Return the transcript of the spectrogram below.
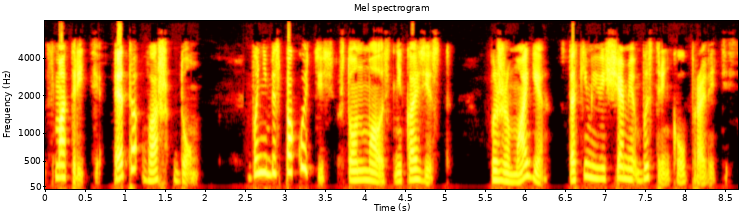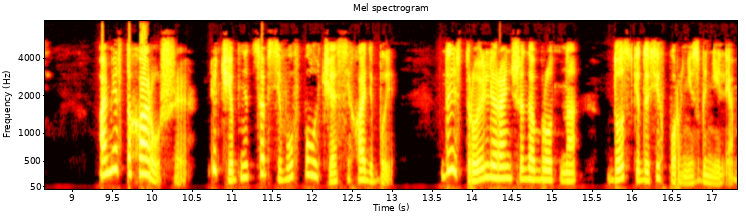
Смотрите, это ваш дом. Вы не беспокойтесь, что он малость неказист. Вы же маги, с такими вещами быстренько управитесь. А место хорошее, лечебница всего в получасе ходьбы. Да и строили раньше добротно, доски до сих пор не сгнили.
